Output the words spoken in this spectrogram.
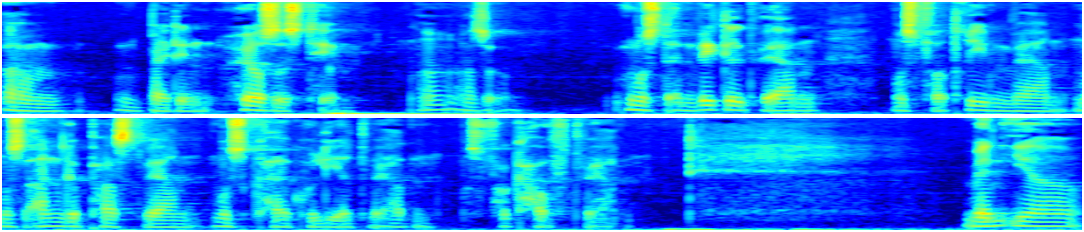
ähm, bei den Hörsystemen. Also muss entwickelt werden, muss vertrieben werden, muss angepasst werden, muss kalkuliert werden, muss verkauft werden. Wenn ihr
